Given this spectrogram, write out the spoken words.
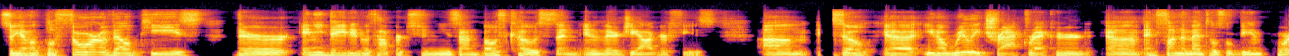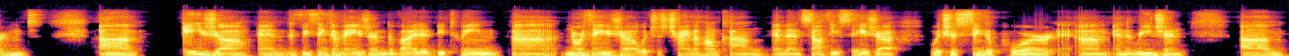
So you have a plethora of LPs. They're inundated with opportunities on both coasts and in their geographies. Um, so, uh, you know, really track record um, and fundamentals will be important. Um, Asia, and if we think of Asia and divide it between uh, North Asia, which is China, Hong Kong, and then Southeast Asia, which is Singapore um, and the region, um,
